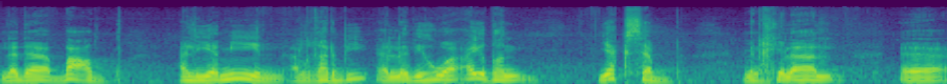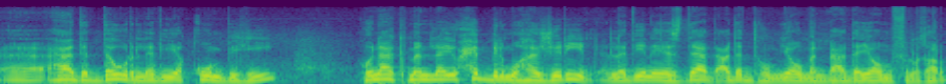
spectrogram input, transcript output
لدى بعض اليمين الغربي الذي هو أيضا يكسب من خلال آه، آه، هذا الدور الذي يقوم به. هناك من لا يحب المهاجرين الذين يزداد عددهم يوما بعد يوم في الغرب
